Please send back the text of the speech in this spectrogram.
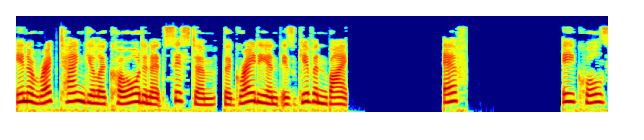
In a rectangular coordinate system, the gradient is given by f equals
